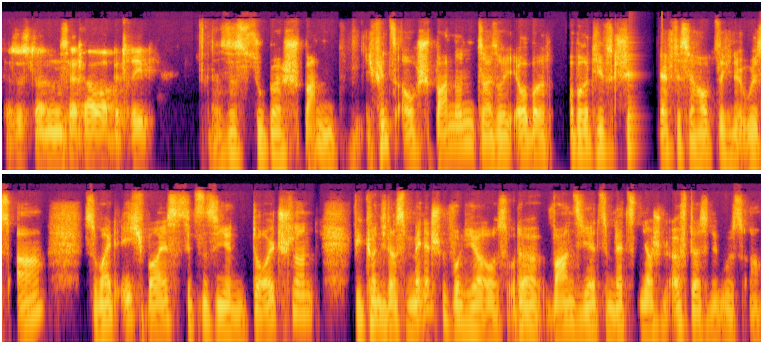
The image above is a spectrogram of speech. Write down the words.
Das ist dann der Dauerbetrieb. Das ist super spannend. Ich finde es auch spannend. Also Ihr operatives Geschäft ist ja hauptsächlich in den USA. Soweit ich weiß, sitzen Sie in Deutschland. Wie können Sie das managen von hier aus? Oder waren Sie jetzt im letzten Jahr schon öfters in den USA?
